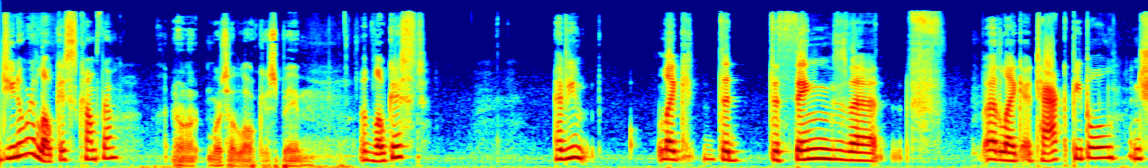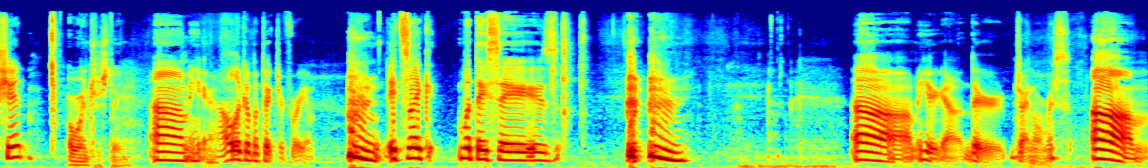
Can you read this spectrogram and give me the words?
do you know where locusts come from? I don't know, what's a locust babe A locust? Have you like the the things that f- uh, like attack people and shit? oh interesting Um, here I'll look up a picture for you. it's like what they say is. um, here you go. They're ginormous. Um,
